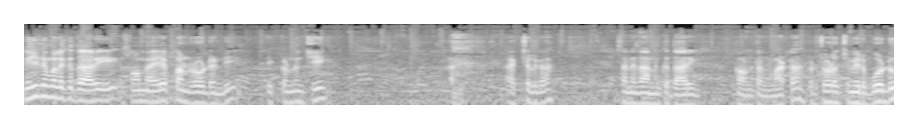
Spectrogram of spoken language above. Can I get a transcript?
నీలిమలకి దారి స్వామి అయ్యప్పన్ రోడ్ అండి. ఇక్కడ నుంచి యాక్చువల్గా సన్నిధానంకి దారి కౌంట్ అనమాట అక్కడ చూడొచ్చు మీరు board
